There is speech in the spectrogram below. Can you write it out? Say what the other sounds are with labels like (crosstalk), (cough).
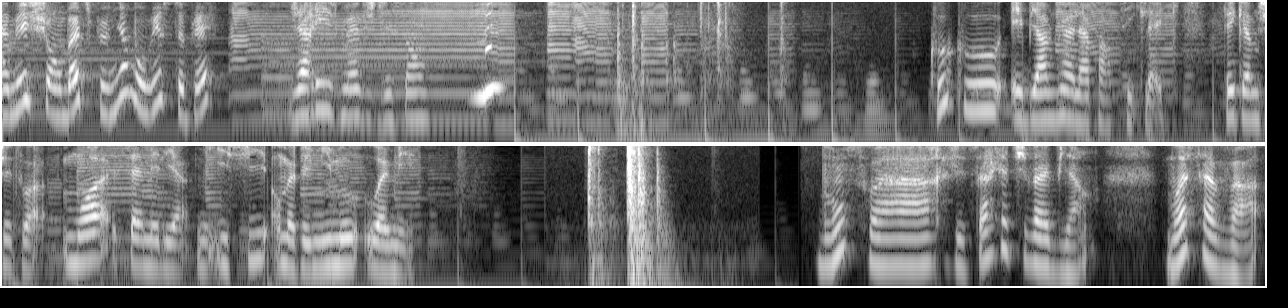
Ah mais je suis en bas, tu peux venir m'ouvrir s'il te plaît? J'arrive meuf, je descends. Coucou et bienvenue à la partie claque. Fais comme chez toi. Moi, c'est Amélia, mais ici, on m'appelle Mimo ou Amé. Bonsoir, j'espère que tu vas bien. Moi, ça va.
